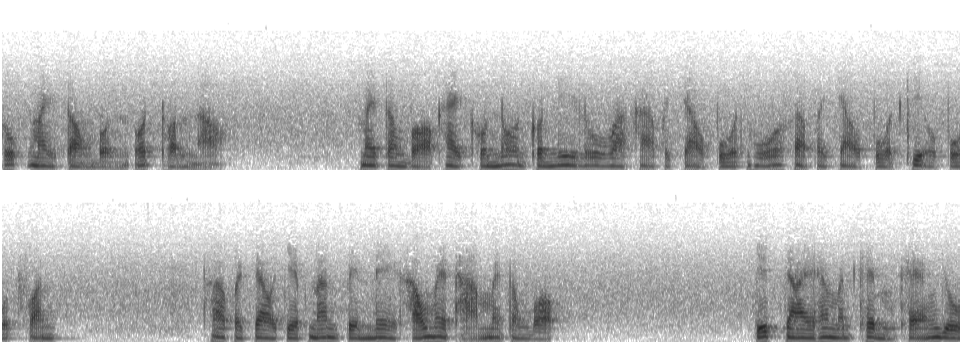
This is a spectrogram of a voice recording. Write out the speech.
ทุกข์ไม่ต้องบน่นอดทนเอาไม่ต้องบอกให้คนโน้นคนนี้รู้ว่าข้าพเจ้าปวดหัวข้าพเจ้าปวดเขี้ยวปวดฟัน ข้าพเจ้าเจ็บนั้นเป็นเน่เขาไม่ถามไม่ต้องบอก จิตใจให้มันเข้มแข็งอยู่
